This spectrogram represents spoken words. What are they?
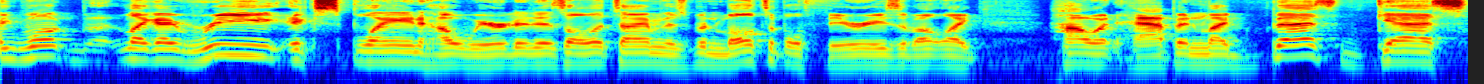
I won't like I re-explain how weird it is all the time. There's been multiple theories about like how it happened. My best guess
